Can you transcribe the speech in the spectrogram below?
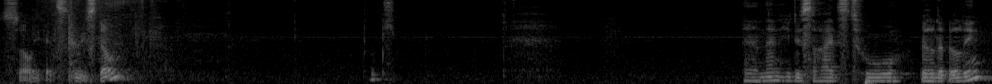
So he gets three stone. Oops. And then he decides to build a building.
